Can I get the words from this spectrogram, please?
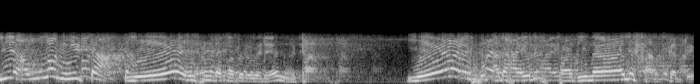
ഈ അള്ള നീട്ട ഏഴരിഫിന്റെ കതിർ വരെ നീട്ടാം. ഏഴരിഫ് അതായത് പതിനാല് ഹർക്കത്ത്.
